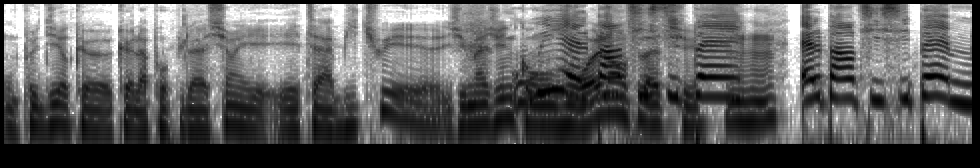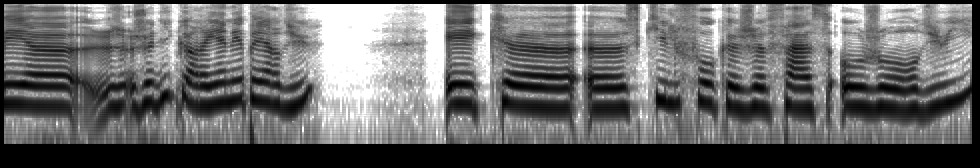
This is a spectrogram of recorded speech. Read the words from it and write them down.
on, peut dire que, que la population était habituée. J'imagine qu'on oui, elle participait, mm-hmm. elle participait, mais je, dis que rien n'est perdu et que euh, ce qu'il faut que je fasse aujourd'hui,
